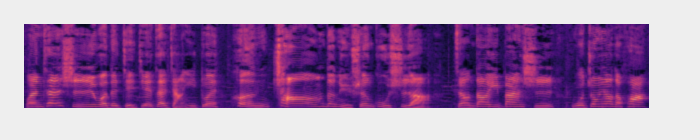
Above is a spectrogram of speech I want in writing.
晚餐时我的姐姐在讲一堆很长的女生故事啊，讲到一半时，我重要的话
